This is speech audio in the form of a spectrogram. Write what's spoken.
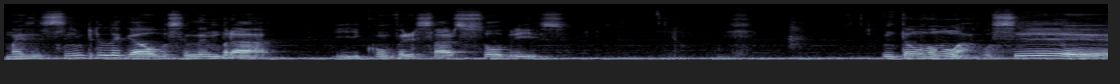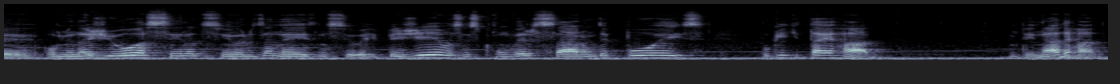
Mas é sempre legal você lembrar e conversar sobre isso. Então vamos lá, você homenageou a cena do Senhor dos Anéis no seu RPG, vocês conversaram depois, o que está errado? Não tem nada errado.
